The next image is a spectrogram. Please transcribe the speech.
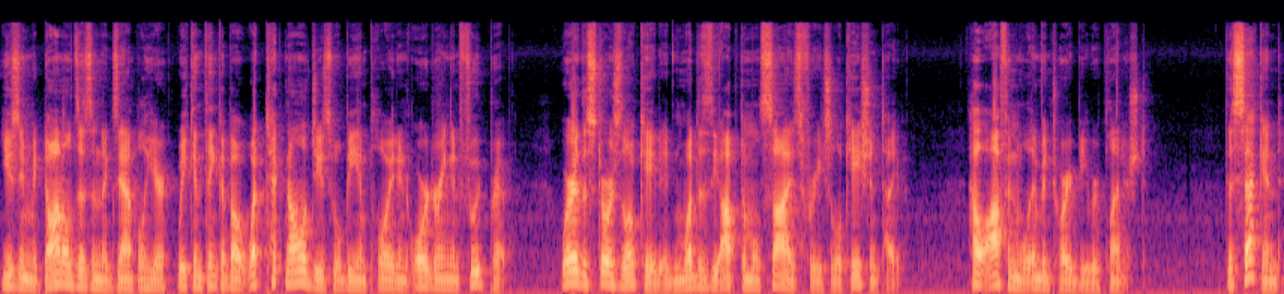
Using McDonald's as an example here, we can think about what technologies will be employed in ordering and food prep. Where are the stores located and what is the optimal size for each location type? How often will inventory be replenished? The second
